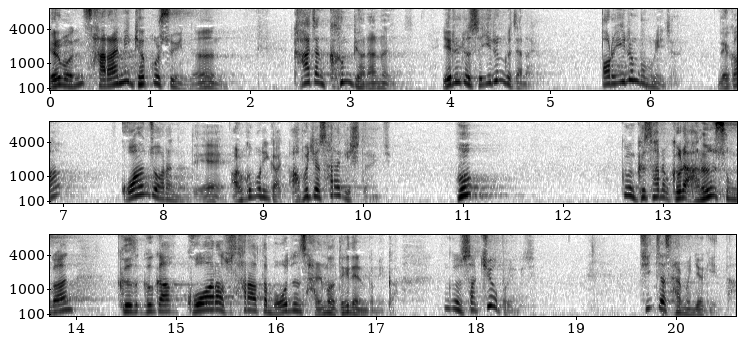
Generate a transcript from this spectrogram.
여러분, 사람이 겪을 수 있는 가장 큰 변화는 예를 들어서 이런 거잖아요. 바로 이런 부분이잖아요. 내가 고아인 줄 알았는데 알고 보니까 아버지가 살아계시다 이제. 어? 그럼 그 사람 그걸 아는 순간 그 그가 고아로서 살아왔던 모든 삶은 어떻게 되는 겁니까? 그건 싹 지워버린 거지. 진짜 삶은 여기 있다.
